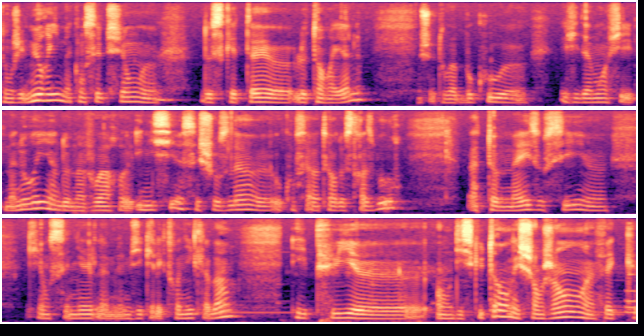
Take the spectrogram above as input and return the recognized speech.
Donc j'ai mûri ma conception de ce qu'était le temps réel. Je dois beaucoup euh, évidemment à Philippe Manoury hein, de m'avoir euh, initié à ces choses-là euh, au Conservatoire de Strasbourg, à Tom Mays aussi, qui enseignait la, musique électronique là-bas. Et puis en discutant, en échangeant avec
